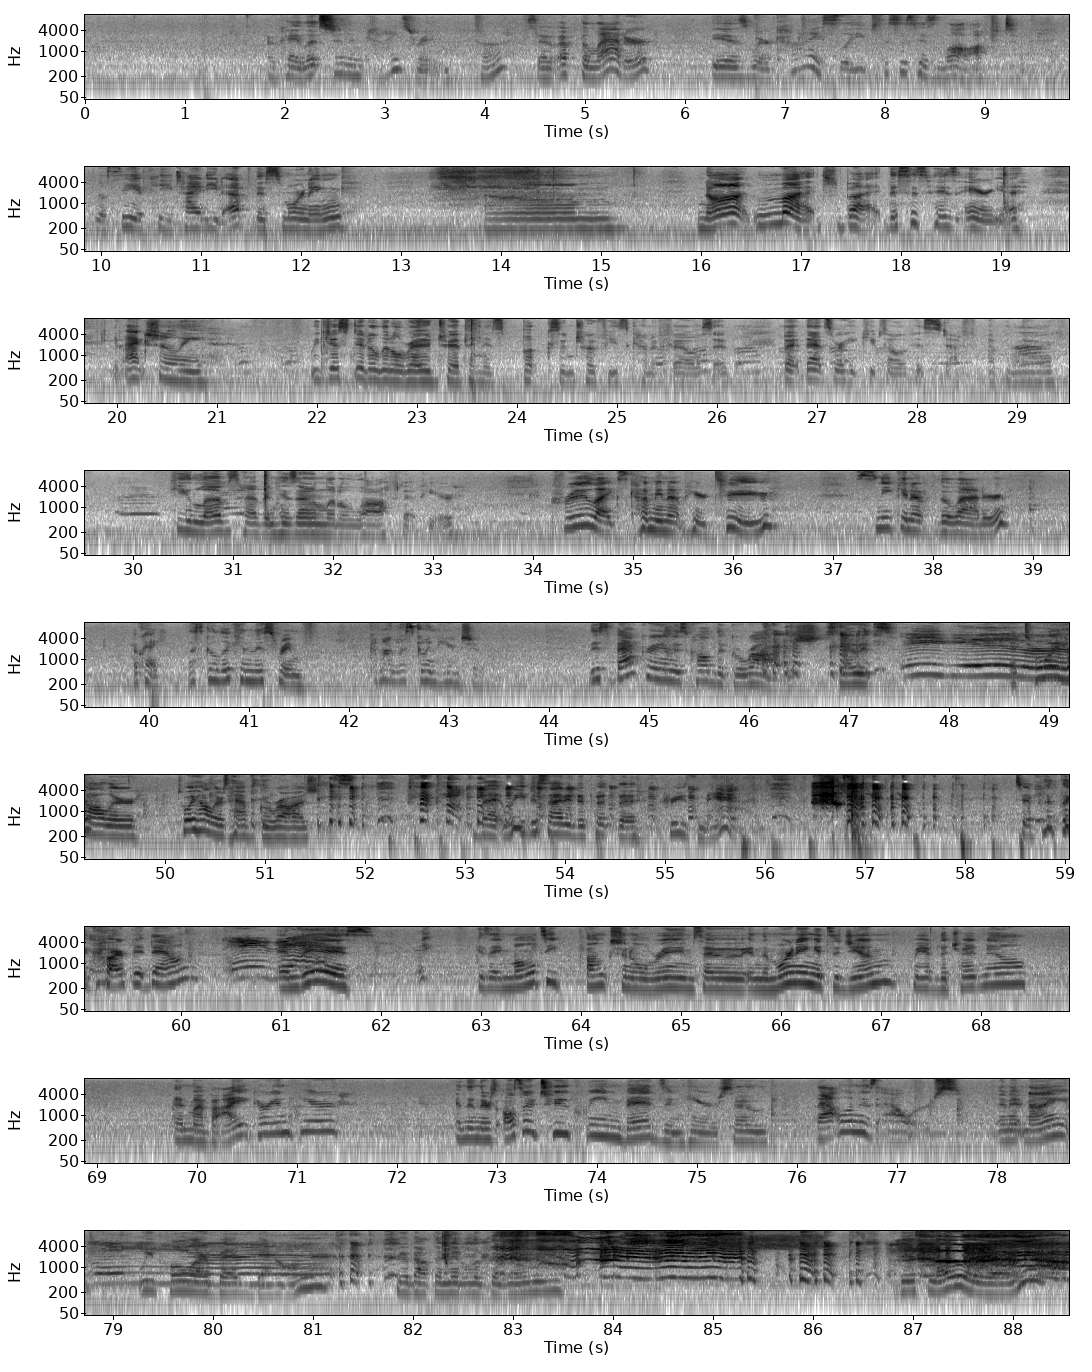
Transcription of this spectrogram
Okay, let's show them Kai's room, huh? So up the ladder is where Kai sleeps. This is his loft. We'll see if he tidied up this morning. Um, not much, but this is his area. It actually, we just did a little road trip and his books and trophies kind of fell, so, but that's where he keeps all of his stuff up in there. He loves having his own little loft up here. Crew likes coming up here too, sneaking up the ladder. Okay, let's go look in this room. Come on, let's go in here and show. This back room is called the garage. So it's a toy hauler. Toy haulers have garages. But we decided to put the crew's mat to put the carpet down and this is a multifunctional room. So in the morning it's a gym. We have the treadmill and my bike are in here. And then there's also two queen beds in here. So that one is ours. And at night, we pull our bed down to about the middle of the room. This lower one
